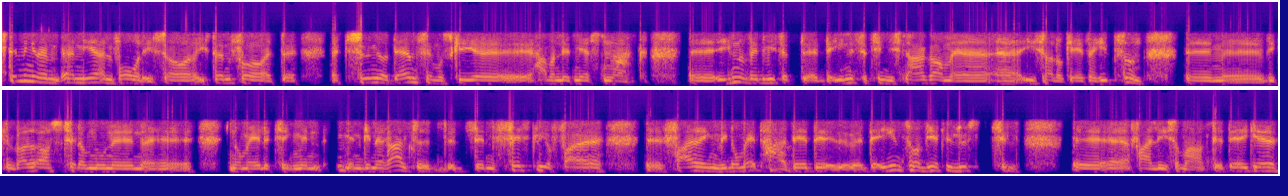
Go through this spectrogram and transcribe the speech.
Stemningen er mere alvorlig, så i stedet for at, øh, at synge og danse, måske øh, har man lidt mere snak. Uh, ikke nødvendigvis, at det eneste ting, vi snakker om, er, er Israel og Gaza hele tiden. Øhm, vi kan godt også tale om nogle uh, normale ting, men, men generelt, den festlige fejring, vi normalt har, det, det, det er ingen, som har virkelig lyst til at fejre lige så meget. Det, det er ikke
